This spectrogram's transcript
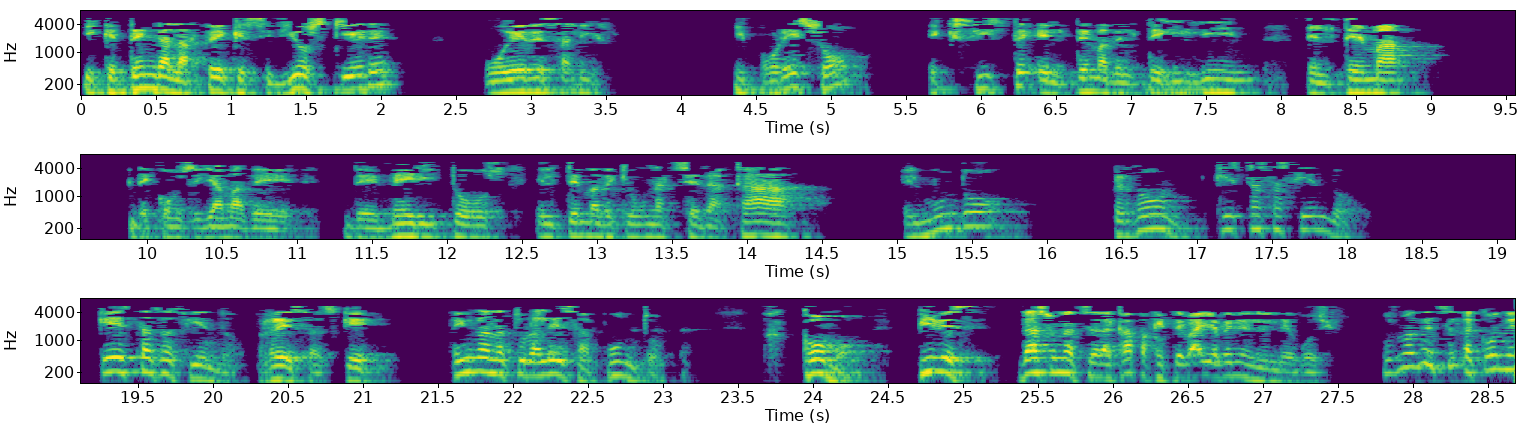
y que tenga la fe que si Dios quiere, puede salir. Y por eso existe el tema del Tehilim, el tema de, ¿cómo se llama?, de, de méritos, el tema de que una acá El mundo, perdón, ¿qué estás haciendo? ¿Qué estás haciendo? Rezas, ¿qué? Hay una naturaleza, punto. ¿Cómo? Pides, das una acá para que te vaya bien en el negocio. Pues no des tzedakah ni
